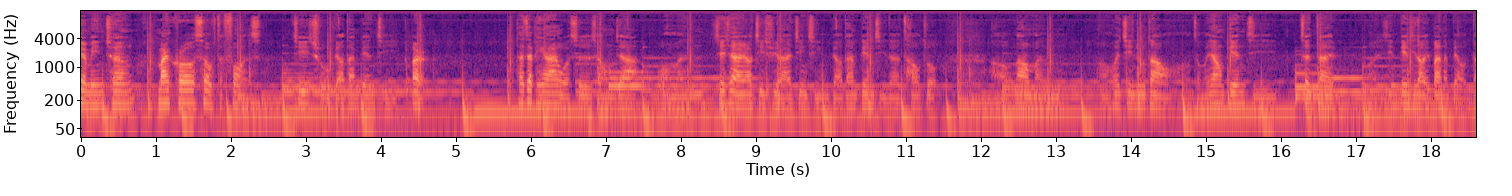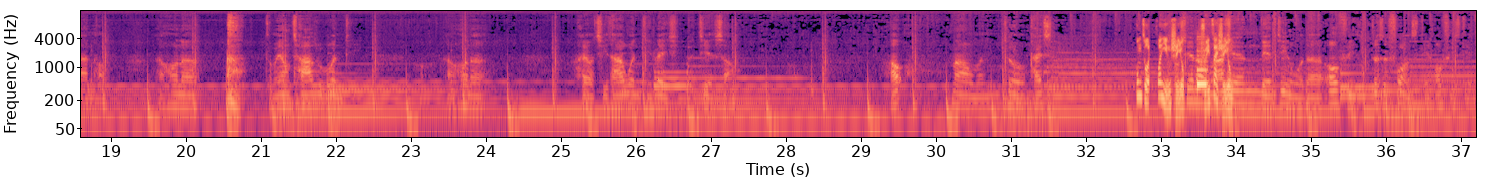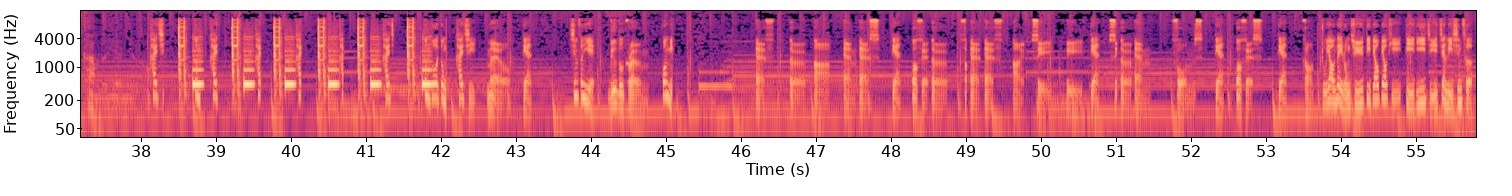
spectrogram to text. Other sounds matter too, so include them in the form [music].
单元名称：Microsoft Fonts 基础表单编辑二。大家平安，我是陈洪佳。我们接下来要继续来进行表单编辑的操作。好，那我们呃会进入到怎么样编辑正在呃已经编辑到一半的表单哈。然后呢，[clears throat] 怎么样插入问题？然后呢，还有其他问题类型的介绍。好。那我们就开始。工作，欢迎使用。谁在使用？先连进我的 Office，这是 Forms 点 Office 点 com 的页面。开启，更开，开，开，开，开启，更多动，开启。Mail 点。新分页。Google Chrome 光明。F R M S 点。Office F I C E 点。C M Forms 点。Office 点。Com 主要内容区地标标题第一级建立新册。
